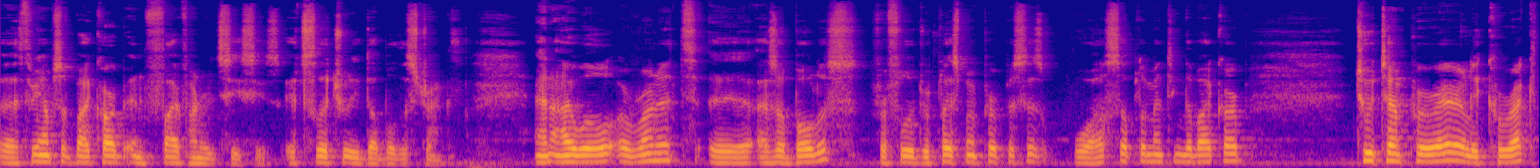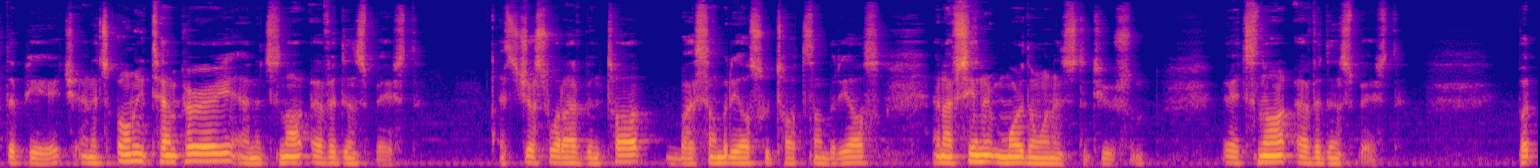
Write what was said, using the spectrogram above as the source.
uh, 3 amps of bicarb and 500 cc's. It's literally double the strength. And I will run it uh, as a bolus for fluid replacement purposes while supplementing the bicarb to temporarily correct the pH. And it's only temporary and it's not evidence based. It's just what I've been taught by somebody else who taught somebody else, and I've seen it in more than one institution. It's not evidence based. But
